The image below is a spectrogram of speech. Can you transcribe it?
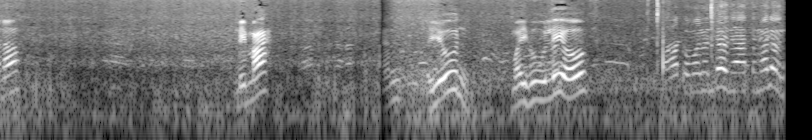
Ano? Lima? Ayun, may huli oh. Baka tumalon doon, baka tumalon.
